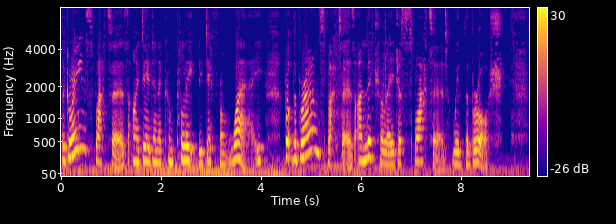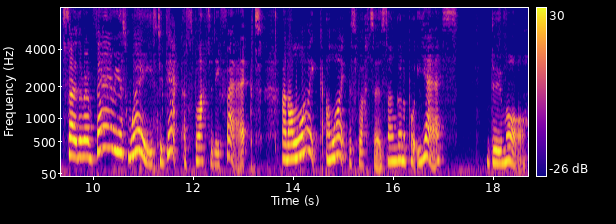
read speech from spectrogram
The green splatters I did in a completely different way but the brown splatters I literally just splattered with the brush. So there are various ways to get a splattered effect and I like, I like the splatters, so I'm going to put yes, do more.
